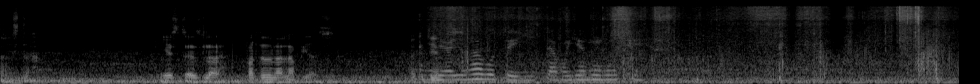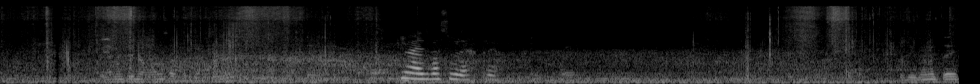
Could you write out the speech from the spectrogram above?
Ahí está. Y esta es la parte de las lápidas. Aquí Y tienes. hay una botellita, voy a ver lo que Obviamente no vamos a tocar. No, es basura, creo. Posiblemente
